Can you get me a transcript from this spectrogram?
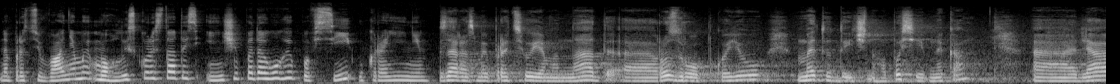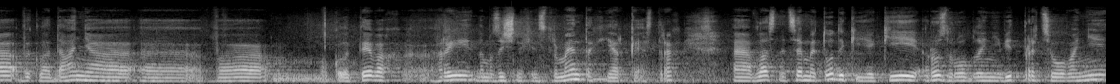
напрацюваннями могли скористатись інші педагоги по всій Україні. Зараз ми працюємо над е, розробкою методичного посібника е, для викладання е, в колективах гри на музичних інструментах і оркестрах. Е, Власне, це методики, які розроблені, відпрацьовані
